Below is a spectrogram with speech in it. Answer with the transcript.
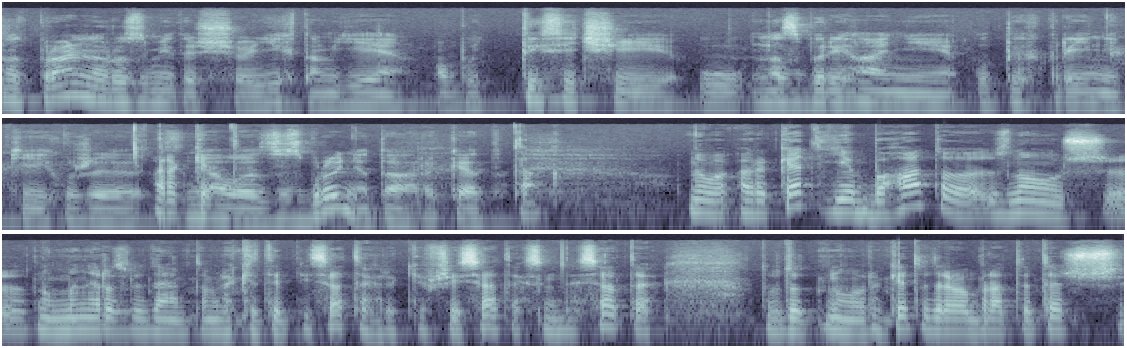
От правильно розуміти, що їх там є, мабуть, тисячі у на зберіганні у тих країн, які їх вже Ракет. зняли з озброєння, та ракет. Так. Ну, ракет є багато. Знову ж, е, ну, ми не розглядаємо там ракети 50-х, років 60-х, 70-х. Тобто, ну, ракети треба брати теж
